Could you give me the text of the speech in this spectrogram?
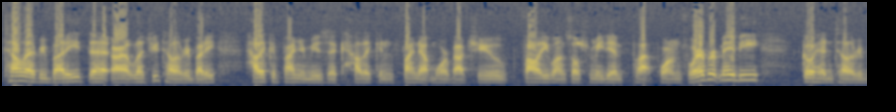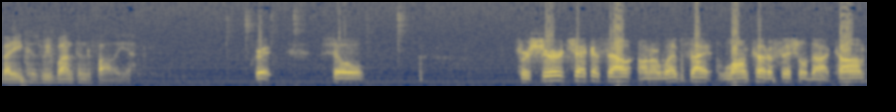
tell everybody that, or let you tell everybody how they can find your music, how they can find out more about you, follow you on social media and platforms, whatever it may be. Go ahead and tell everybody because we want them to follow you. Great. So, for sure, check us out on our website, longcutofficial.com,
